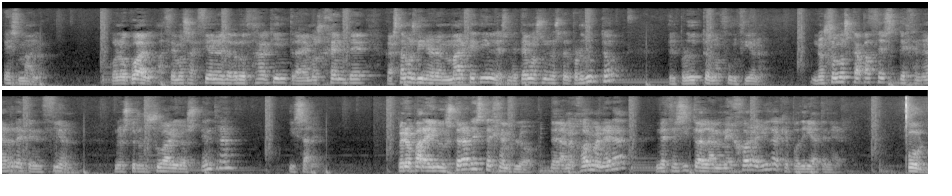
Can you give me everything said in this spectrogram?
es malo. Con lo cual, hacemos acciones de growth hacking, traemos gente, gastamos dinero en marketing, les metemos en nuestro producto, el producto no funciona. No somos capaces de generar retención. Nuestros usuarios entran y salen. Pero para ilustrar este ejemplo de la mejor manera, necesito la mejor ayuda que podría tener. ¡Pum!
